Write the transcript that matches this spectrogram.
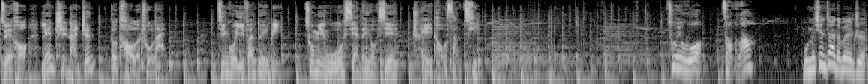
最后连指南针都掏了出来。经过一番对比，聪明无显得有些垂头丧气。聪明无，怎么了？我们现在的位置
